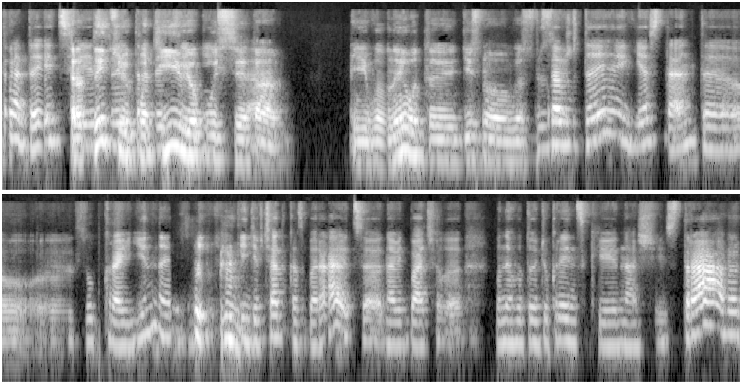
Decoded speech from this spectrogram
традицію, традицію, свої подію якусь, е, так. та. І вони от е, дійсно виступають. Завжди є стенд е, з України, і дівчатка збираються. Навіть бачили, вони готують українські наші страви,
